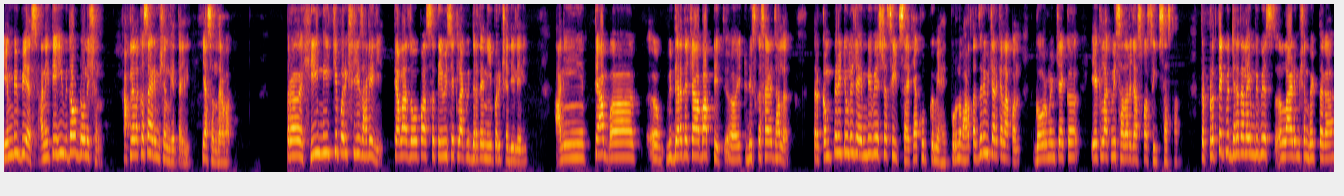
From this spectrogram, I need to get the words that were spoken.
एम बी बी एस आणि तेही विदाऊट डोनेशन आपल्याला कसं ॲडमिशन घेता येईल या संदर्भात. तर ही नीटची परीक्षा जी झालेली त्याला जवळपास तेवीस एक लाख विद्यार्थ्यांनी ही परीक्षा दिलेली. आणि त्या विद्यार्थ्याच्या बाबतीत एक डिस्कस झालं. तर कम्पेरेटिव्हली ज्या एमबीबीएसच्या सीट्स आहेत ह्या खूप कमी आहेत. पूर्ण भारतात जरी विचार केला आपण गव्हर्नमेंटच्या एक एक लाख वीस हजाराच्या आसपास सीट्स असतात. तर प्रत्येक विद्यार्थ्याला एमबीबीएस ला ऍडमिशन भेटतं का?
